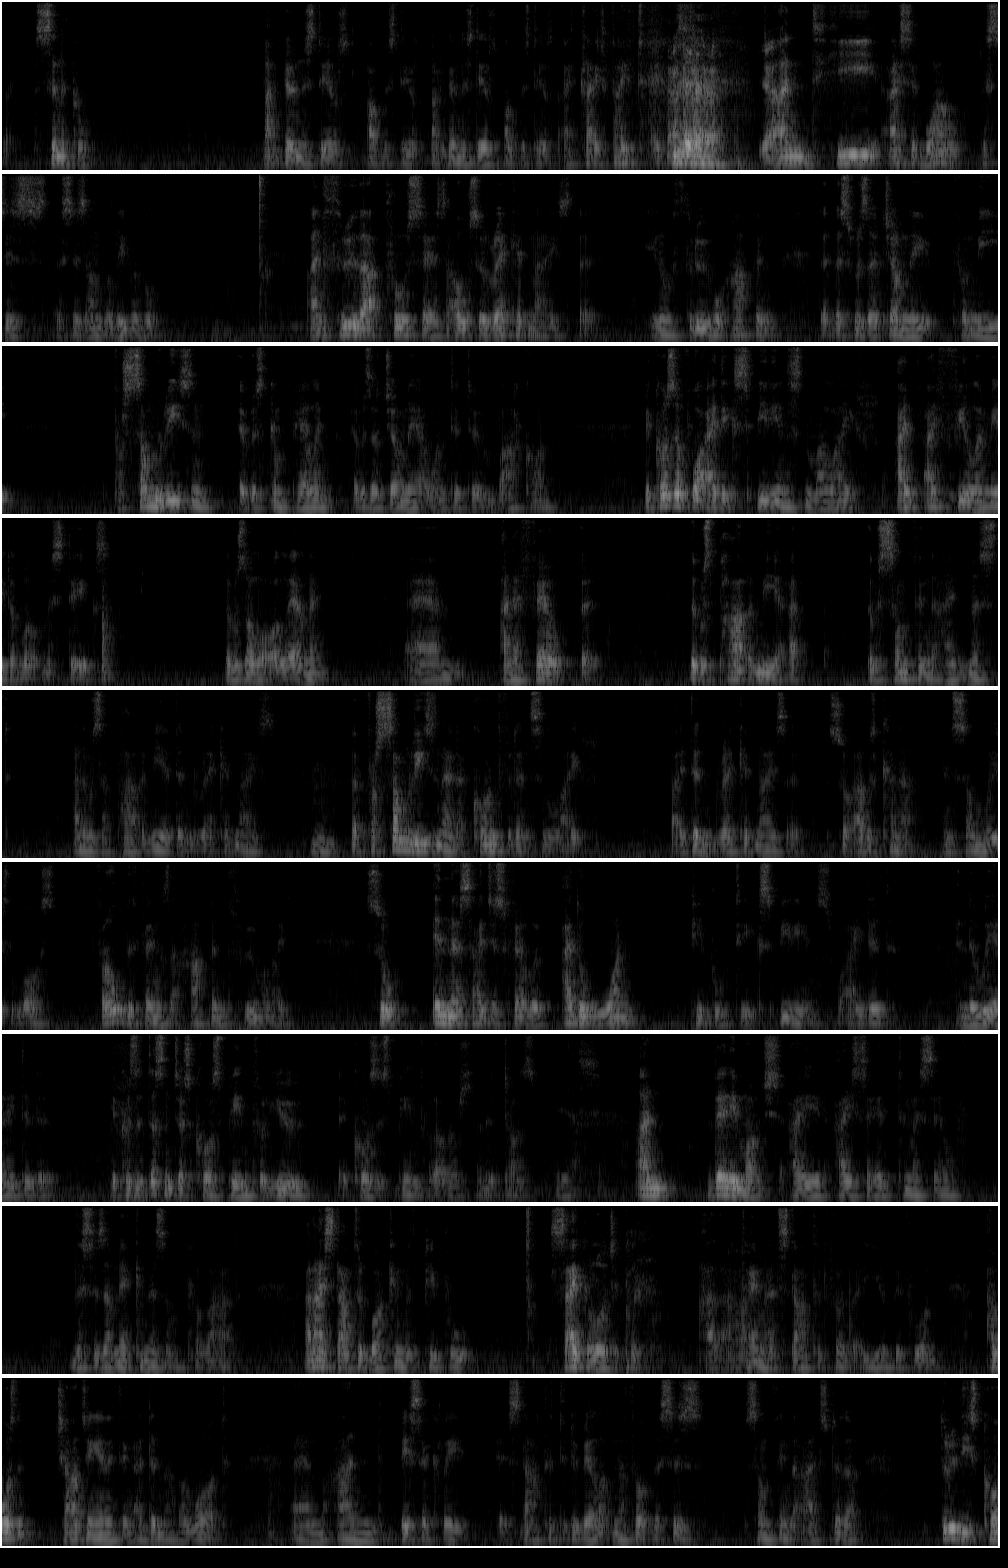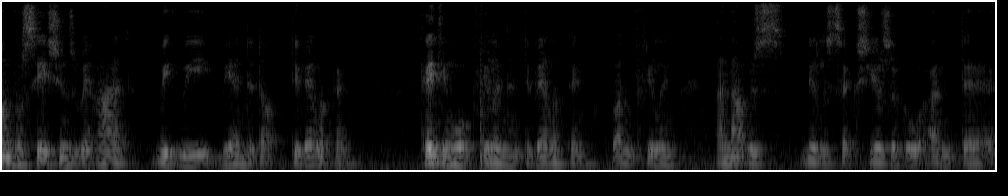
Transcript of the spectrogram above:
Right. Cynical. Back down the stairs, up the stairs, back down the stairs, up the stairs. I tried five times. Yeah. And he, I said, "Wow, this is this is unbelievable." And through that process, I also recognised that, you know, through what happened, that this was a journey for me. For some reason, it was compelling. It was a journey I wanted to embark on. Because of what I'd experienced in my life, I, I feel I made a lot of mistakes. There was a lot of learning. Um, and I felt that there was part of me, I, there was something that I had missed, and there was a part of me I didn't recognise. But for some reason, I had a confidence in life, but I didn't recognise it. So I was kind of, in some ways, lost for all the things that happened through my life. So in this, I just felt like I don't want people to experience what I did in the way I did it, because it doesn't just cause pain for you; it causes pain for others, and it does. Yes. And very much I, I said to myself, this is a mechanism for that. And I started working with people psychologically. At that time, I'd started for about a year before. I wasn't charging anything, I didn't have a lot. Um, and basically, it started to develop, and I thought this is something that adds to that. Through these conversations we had, we, we, we ended up developing creating walk feeling and developing run feeling and that was nearly six years ago and uh,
